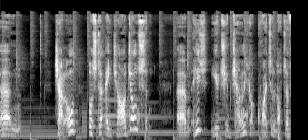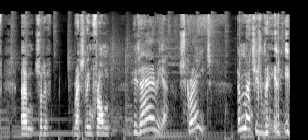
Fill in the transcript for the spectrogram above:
um, channel, Buster H.R. Johnson. Um, his YouTube channel, he's got quite a lot of um, sort of wrestling from his area. It's great. The match is really,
